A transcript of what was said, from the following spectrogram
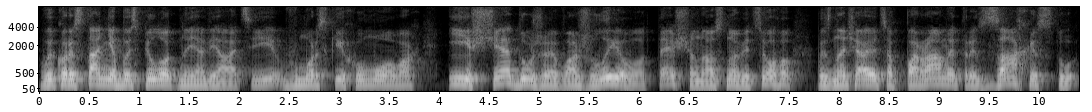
використання безпілотної авіації в морських умовах. І ще дуже важливо те, що на основі цього визначаються параметри захисту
